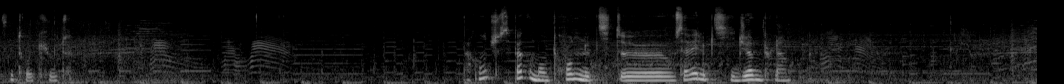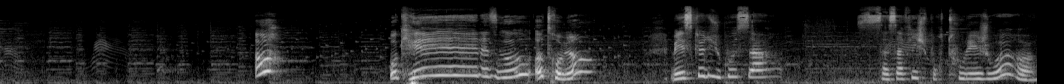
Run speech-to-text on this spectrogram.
C'est trop cute. Par contre, je sais pas comment prendre le petit... Euh, vous savez, le petit jump, là. Ok, let's go Oh, trop bien Mais est-ce que du coup, ça, ça s'affiche pour tous les joueurs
